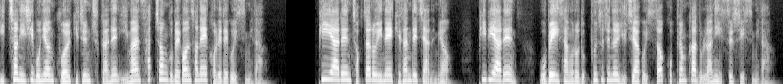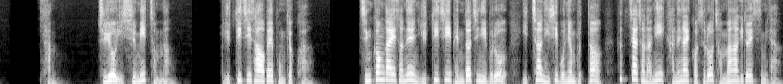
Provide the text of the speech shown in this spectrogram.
2025년 9월 기준 주가는 24,900원 선에 거래되고 있습니다. PER은 적자로 인해 계산되지 않으며 PBR은 5배 이상으로 높은 수준을 유지하고 있어 고평가 논란이 있을 수 있습니다. 3. 주요 이슈 및 전망 UTG 사업의 본격화 증권가에서는 UTG 벤더 진입으로 2025년부터 흑자 전환이 가능할 것으로 전망하기도 했습니다.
